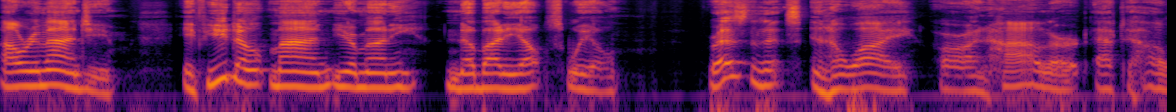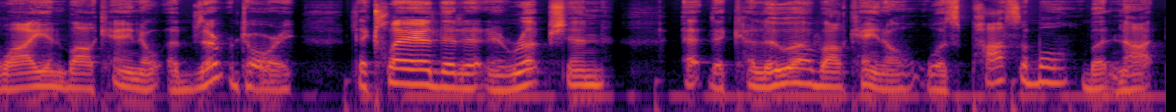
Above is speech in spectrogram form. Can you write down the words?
I'll remind you if you don't mind your money, nobody else will. Residents in Hawaii are on high alert after Hawaiian Volcano Observatory declared that an eruption at the Kilauea volcano was possible but not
